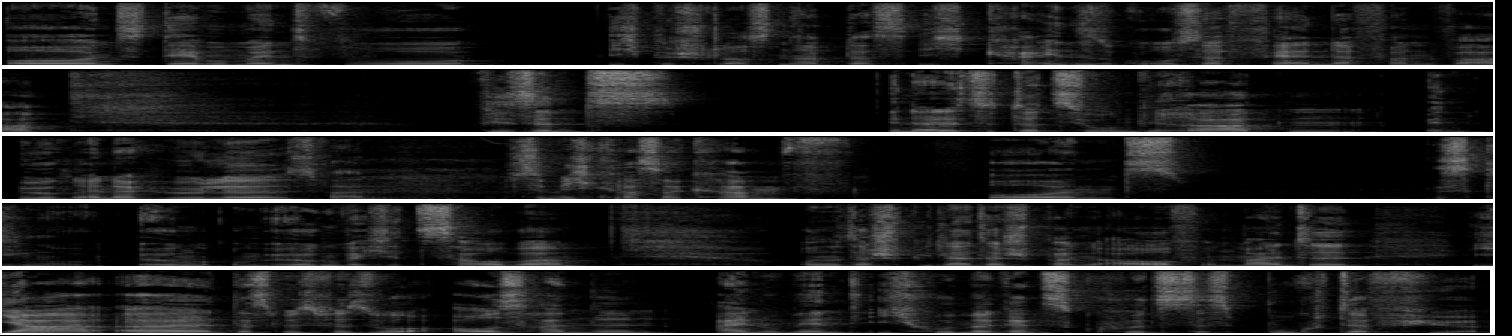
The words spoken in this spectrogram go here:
Und der Moment, wo ich beschlossen habe, dass ich kein so großer Fan davon war, wir sind in eine Situation geraten, in irgendeiner Höhle. Es war ein ziemlich krasser Kampf und es ging um, um irgendwelche Zauber. Und unser Spielleiter sprang auf und meinte, ja, äh, das müssen wir so aushandeln. Einen Moment, ich hole mal ganz kurz das Buch dafür.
